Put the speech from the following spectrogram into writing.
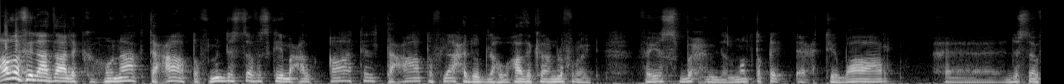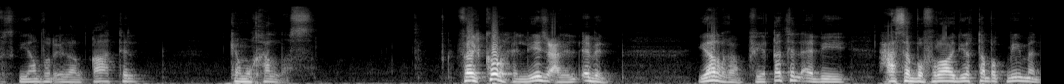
أضف إلى ذلك هناك تعاطف من دوستويفسكي مع القاتل تعاطف لا حدود له. هذا كلام لفرويد. فيصبح من المنطقي اعتبار آه، دوستويفسكي ينظر إلى القاتل كمخلص. فالكره اللي يجعل الابن يرغب في قتل أبيه حسب فرويد يرتبط بمن؟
